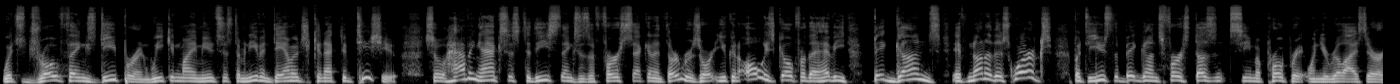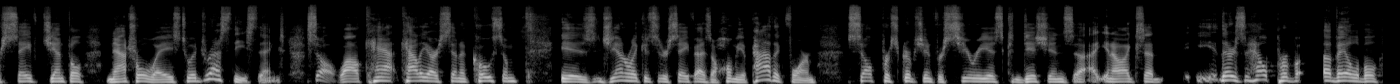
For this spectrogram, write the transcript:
which drove things deeper and weakened my immune system and even damaged connective tissue. So, having access to these things as a first, second, and third resort, you can always go for the heavy big guns if none of this works. But to use the big guns first doesn't seem appropriate when you realize there are safe, gentle, natural ways to address these things. So, while ca- Kali arsenicosum is generally considered safe as a homeopathic form, self prescription for serious conditions, uh, you know, like I said, there's help prov- available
